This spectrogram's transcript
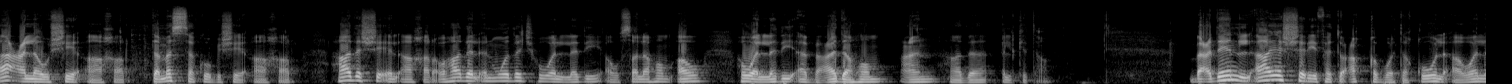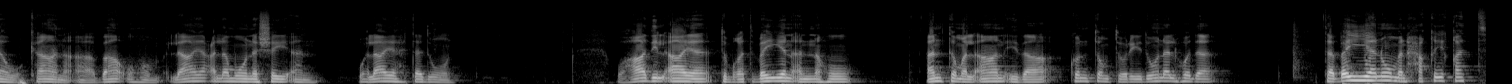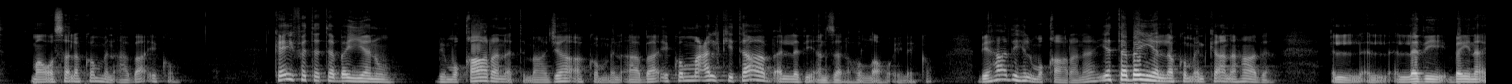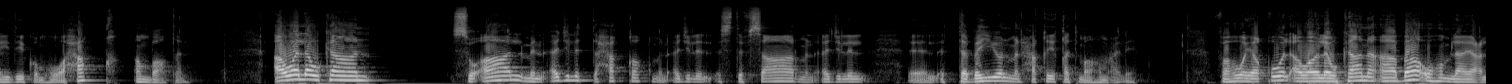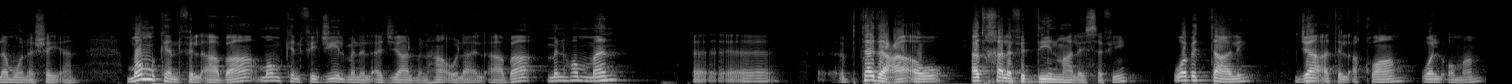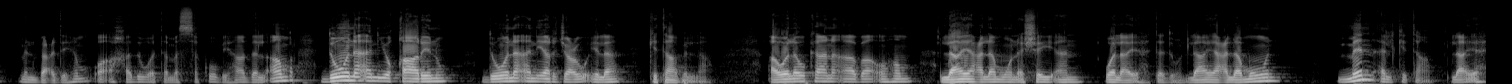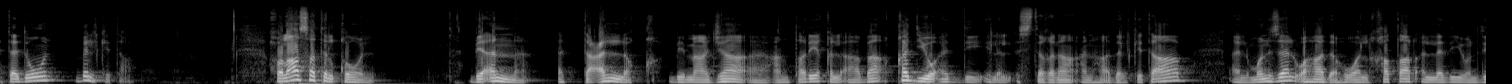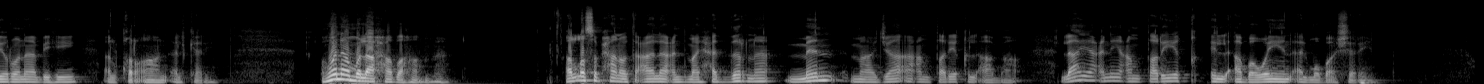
أعلوا شيء آخر تمسكوا بشيء آخر. هذا الشيء الآخر أو هذا النموذج هو الذي أوصلهم أو هو الذي أبعدهم عن هذا الكتاب. بعدين الآية الشريفة تعقب وتقول أولو كان آباؤهم لا يعلمون شيئا ولا يهتدون. وهذه الآية تبغى تبين أنه أنتم الآن إذا كنتم تريدون الهدى تبينوا من حقيقة ما وصلكم من آبائكم. كيف تتبينوا؟ بمقارنة ما جاءكم من آبائكم مع الكتاب الذي أنزله الله إليكم. بهذه المقارنة يتبين لكم إن كان هذا ال- ال- الذي بين أيديكم هو حق أم باطل. أولو كان سؤال من أجل التحقق من أجل الاستفسار من أجل التبين من حقيقة ما هم عليه. فهو يقول أولو كان آباؤهم لا يعلمون شيئا. ممكن في الآباء ممكن في جيل من الأجيال من هؤلاء الآباء منهم من آه، ابتدع أو أدخل في الدين ما ليس فيه وبالتالي جاءت الأقوام والأمم من بعدهم وأخذوا وتمسكوا بهذا الأمر دون أن يقارنوا دون أن يرجعوا إلى كتاب الله. أولو كان آباؤهم لا يعلمون شيئا ولا يهتدون. لا يعلمون من الكتاب لا يهتدون بالكتاب. خلاصة القول بأن التعلق بما جاء عن طريق الآباء قد يؤدي إلى الاستغناء عن هذا الكتاب المنزل وهذا هو الخطر الذي ينذرنا به القرآن الكريم. هنا ملاحظة هامة. الله سبحانه وتعالى عندما يحذرنا من ما جاء عن طريق الآباء لا يعني عن طريق الأبوين المباشرين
